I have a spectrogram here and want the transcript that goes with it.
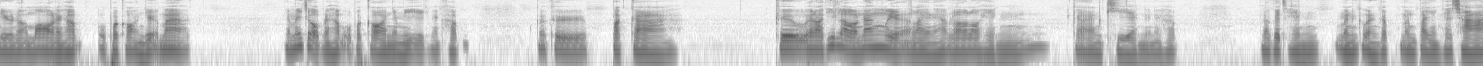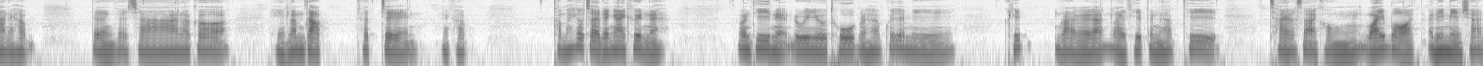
new normal นะครับ อุปกรณ์เยอะมาก ยังไม่จบนะครับ อุปกรณ์ยังมีอีกนะครับ ก็คือปากกา คือเวลาที่เรานั่งเรียนอะไรนะครับ แล้วเราเห็นการเขียนเนี่ยนะครับ เราก็จะเห็นมันก็เหมือนกับมันไปอย่างช้าๆนะครับไปอย่างช้าๆแล้วก็เห็นลำดับชัดเจนนะครับ ทำให้เข้าใจได้ง่ายขึ้นนะ บางทีเนี่ยดู YouTube นะครับ ก็จะมีคลิปหลายหลายหลายคลิปนะครับที่ใช้ลักษณะของ whiteboard animation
